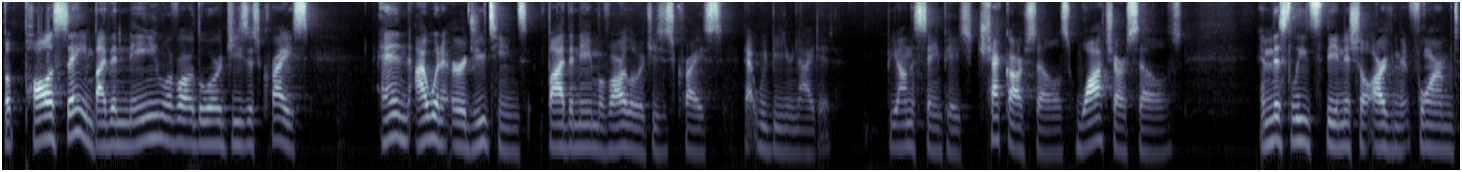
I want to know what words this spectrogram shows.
but Paul is saying by the name of our Lord Jesus Christ, and I want to urge you teens, by the name of our Lord Jesus Christ, that we be united. Be on the same page. Check ourselves, watch ourselves. And this leads to the initial argument formed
